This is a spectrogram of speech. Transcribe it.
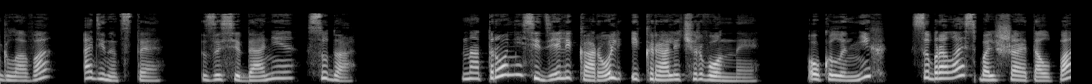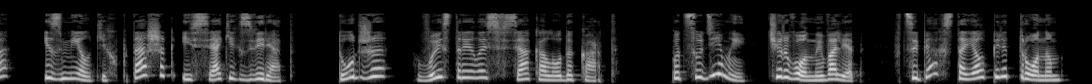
Глава одиннадцатая. Заседание суда. На троне сидели король и краля червонные. Около них собралась большая толпа из мелких пташек и всяких зверят. Тут же выстроилась вся колода карт. Подсудимый, червонный валет, в цепях стоял перед троном,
